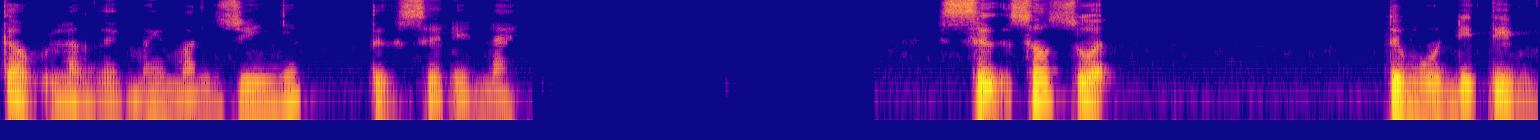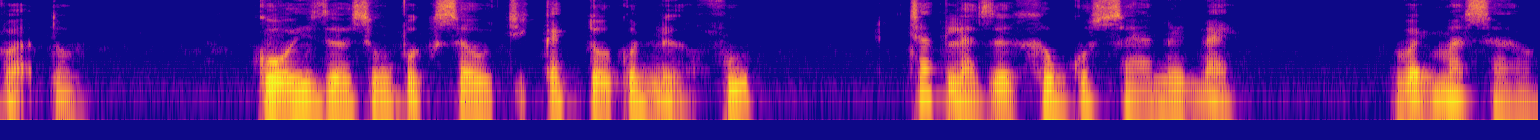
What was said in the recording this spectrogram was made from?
cậu là người may mắn duy nhất từ xưa đến nay. Sự sốt ruột Tôi muốn đi tìm vợ tôi. Cô ấy rơi xuống vực sâu chỉ cách tôi có nửa phút. Chắc là rơi không có xa nơi này. Vậy mà sao?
